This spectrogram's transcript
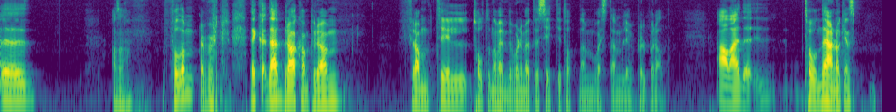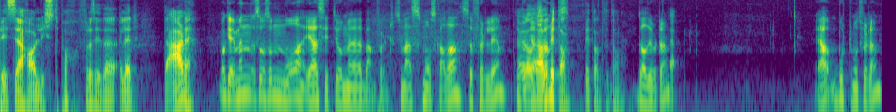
eh, Altså Fulham Everton det, er det er et bra kampprogram fram til 12.11., hvor de møter City, Tottenham, Westham, Liverpool på rad. Ja, nei, det, Tony er nok en spiss jeg har lyst på, for å si det Eller det er det. Ok, men sånn som nå, da. Jeg sitter jo med Bamford, som er småskada, selvfølgelig. Det burde jeg jeg hadde skjønt. bytta han, bytta han til Tony. Du hadde gjort det? Ja. Ja, borte mot Fulham.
